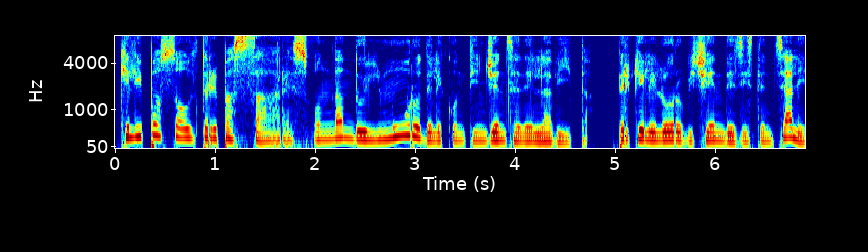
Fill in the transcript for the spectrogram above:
che li possa oltrepassare sfondando il muro delle contingenze della vita, perché le loro vicende esistenziali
